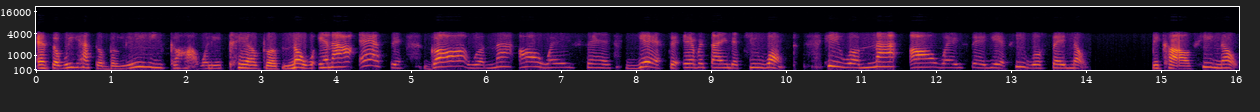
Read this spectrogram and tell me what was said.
And so we have to believe God when He tells us no. In our asking, God will not always say yes to everything that you want. He will not always say yes. He will say no because He knows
